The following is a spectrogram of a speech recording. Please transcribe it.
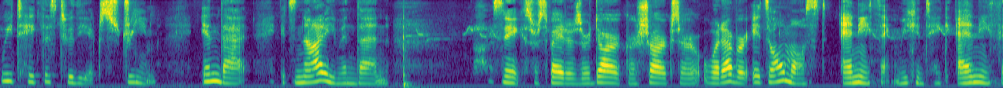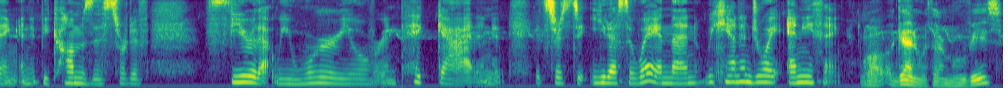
we take this to the extreme, in that it's not even then snakes or spiders or dark or sharks or whatever. It's almost anything. We can take anything and it becomes this sort of fear that we worry over and pick at, and it, it starts to eat us away, and then we can't enjoy anything. Well, again, with our movies,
